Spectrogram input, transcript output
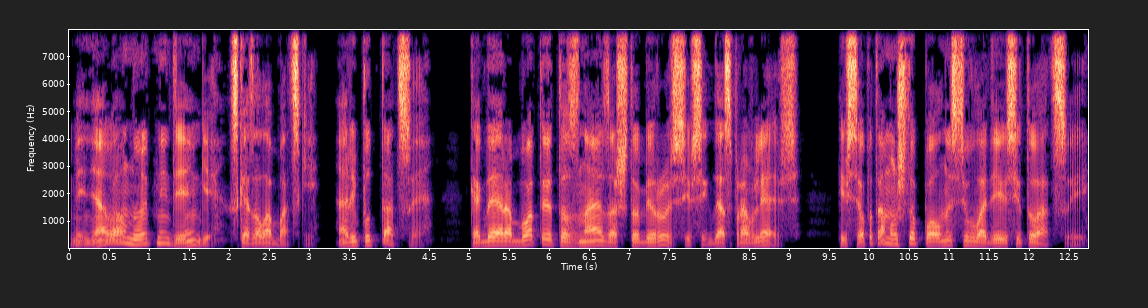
«Меня волнуют не деньги», — сказал Аббатский, — «а репутация. Когда я работаю, то знаю, за что берусь, и всегда справляюсь. И все потому, что полностью владею ситуацией.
